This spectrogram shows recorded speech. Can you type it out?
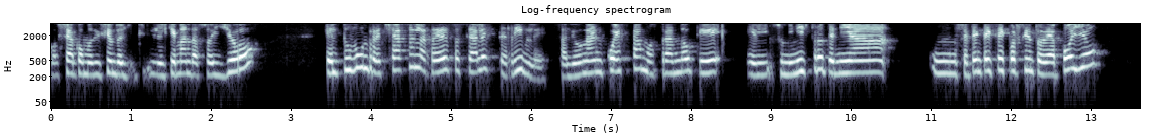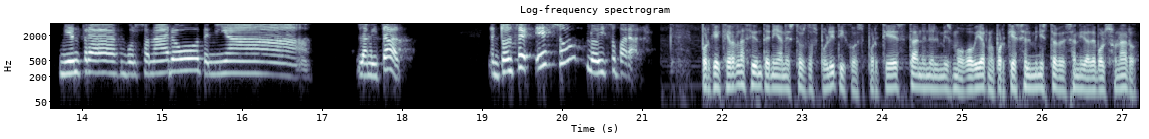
o sea, como diciendo, el que manda soy yo, él tuvo un rechazo en las redes sociales terrible. Salió una encuesta mostrando que el, su ministro tenía un 76% de apoyo, mientras Bolsonaro tenía la mitad. Entonces, eso lo hizo parar. Porque ¿qué relación tenían estos dos políticos? ¿Por qué están en el mismo gobierno? ¿Por qué es el ministro de Sanidad de Bolsonaro?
